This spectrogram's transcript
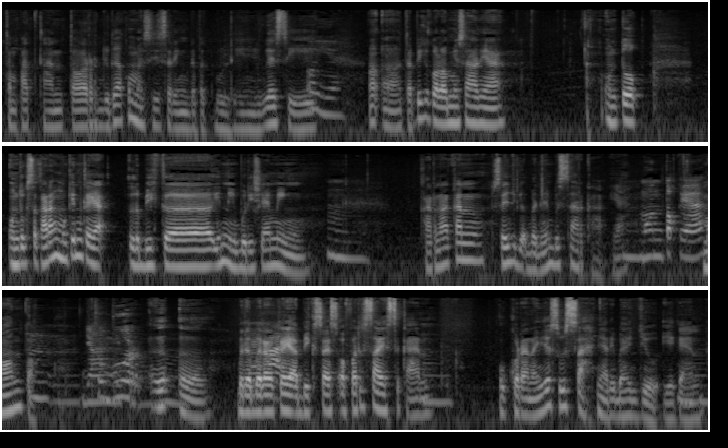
tempat kantor juga aku masih sering dapat bullying juga sih. Oh iya. Heeh, tapi kalau misalnya untuk untuk sekarang mungkin kayak lebih ke ini body shaming karena kan saya juga badannya besar kak ya. Montok ya? Montok. Jangan subur. Heeh. benar-benar kayak big size oversize kan. Ukuran aja susah nyari baju ya kan?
